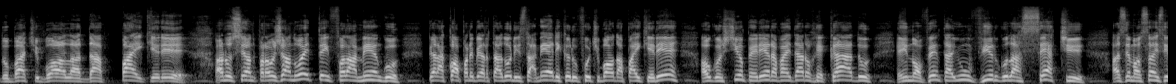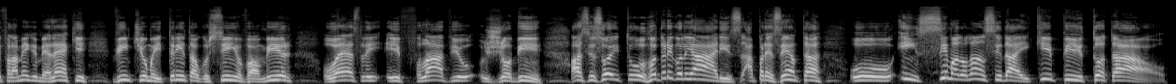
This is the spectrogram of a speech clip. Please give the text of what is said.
do bate-bola da Pai Querer. Anunciando para hoje à noite tem Flamengo pela Copa Libertadores da América do futebol da Pai Querer. Augustinho Pereira vai dar o recado em 91,7. As emoções de Flamengo e Meleque, 21 e 30, Augustinho, Valmir, Wesley e Flávio Jobim. Às 18, Rodrigo Linhares apresenta o Em Cima do Lance da equipe total.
